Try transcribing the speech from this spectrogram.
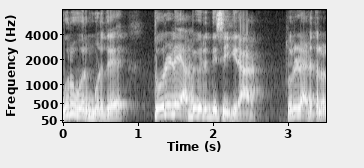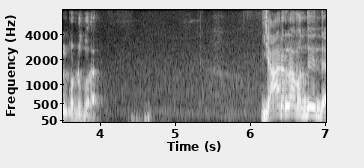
குரு வரும் பொழுது தொழிலை அபிவிருத்தி செய்கிறார். தொழிலை அடுத்த லெவல் கொண்டு போகிறார் யாரெல்லாம் வந்து இந்த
